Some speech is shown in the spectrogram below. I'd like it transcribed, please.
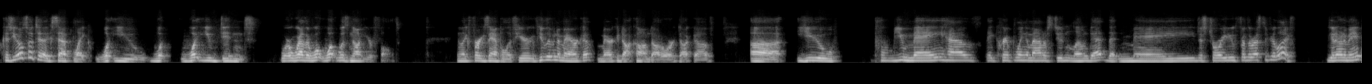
Because you also have to accept like what you what what you didn't or whether what what was not your fault. And like for example, if you're if you live in America, america.com.org.gov, uh, you you may have a crippling amount of student loan debt that may destroy you for the rest of your life. You know what I mean?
